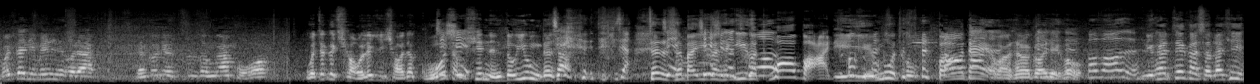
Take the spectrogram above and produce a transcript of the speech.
我在里面的时候呢，能够就自动按摩。我这个巧了就巧在各种性能都用得上。等一下，这是什么？一个一个拖把的木头 包带往上面搞以后，包包的。你看这个是那些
